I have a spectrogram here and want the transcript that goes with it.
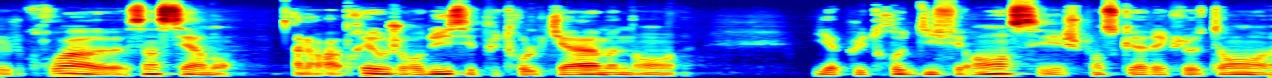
le crois sincèrement. Alors après, aujourd'hui, c'est plus trop le cas. Maintenant, il n'y a plus trop de différence, et je pense qu'avec le temps,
